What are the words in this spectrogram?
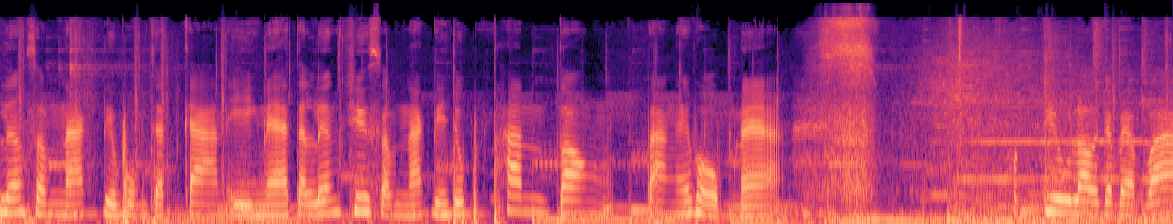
เรื่องสำนักเดี๋ยวผมจัดการเองนะ แต่เรื่องชื่อสำนักนี่ทุกท่านต้องตั้งให้ผมนะ เพราะคิวเราจะแบบว่า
